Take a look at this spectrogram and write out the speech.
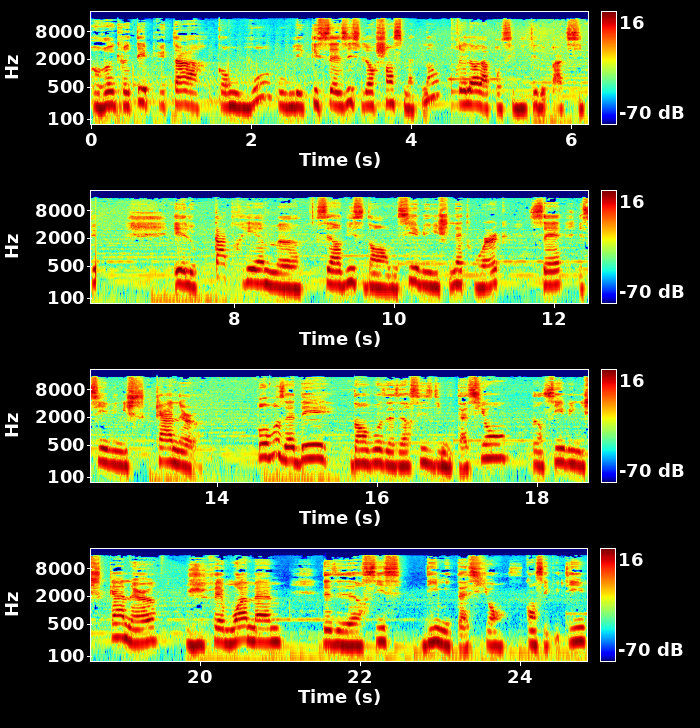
regretter plus tard comme vous. Vous voulez qu'ils saisissent leur chance maintenant. Offrez-leur la possibilité de participer. Et le quatrième euh, service dans le CV Network, c'est le CV Scanner. Pour vous aider dans vos exercices d'imitation, dans CV Scanner, je fais moi-même des exercices d'imitation consécutive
